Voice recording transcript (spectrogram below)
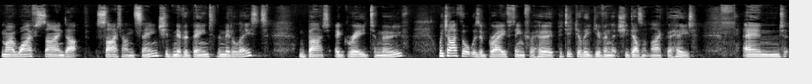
my wife signed up sight unseen. She'd never been to the Middle East, but agreed to move, which I thought was a brave thing for her, particularly given that she doesn't like the heat. And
